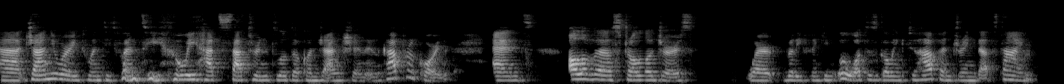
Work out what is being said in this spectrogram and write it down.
uh, January 2020, we had Saturn Pluto conjunction in Capricorn, and all of the astrologers were really thinking, oh, what is going to happen during that time?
